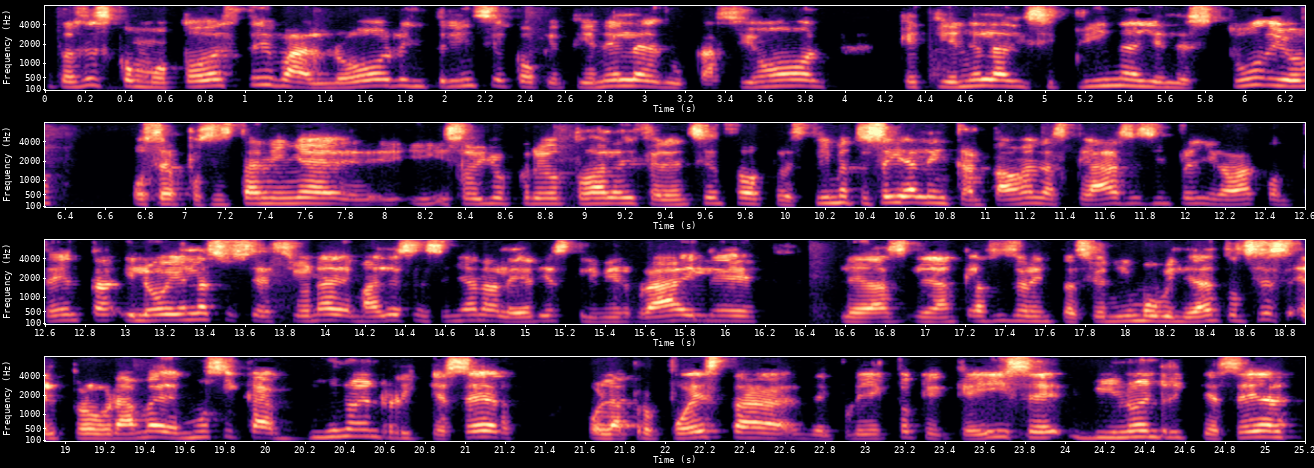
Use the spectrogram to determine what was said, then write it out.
Entonces, como todo este valor intrínseco que tiene la educación, que tiene la disciplina y el estudio, o sea, pues esta niña eh, hizo yo creo toda la diferencia en su autoestima, entonces ella le encantaba en las clases, siempre llegaba contenta. Y luego en la asociación además les enseñan a leer y escribir braille, le, dan clases de orientación y movilidad, entonces el programa de música vino a enriquecer o la propuesta del proyecto que, que hice vino a enriquecer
